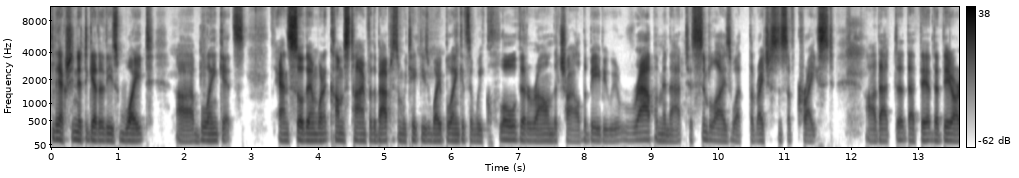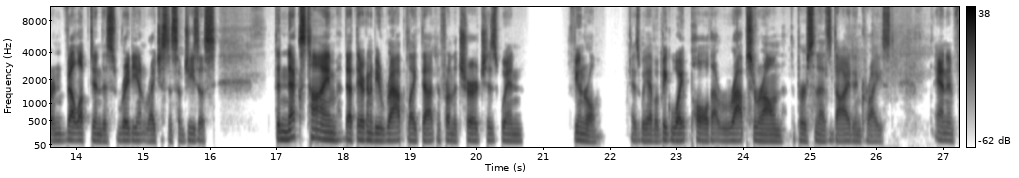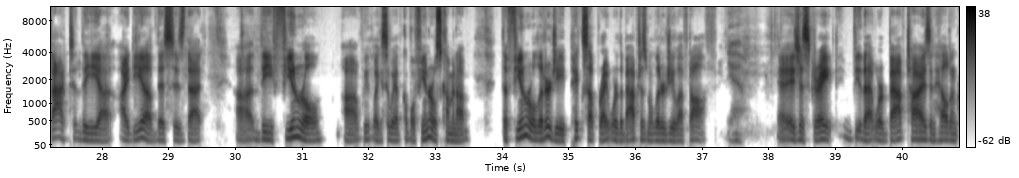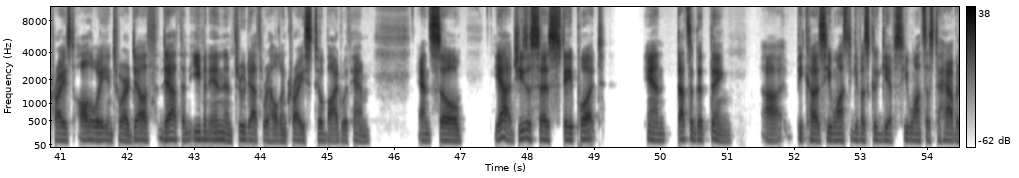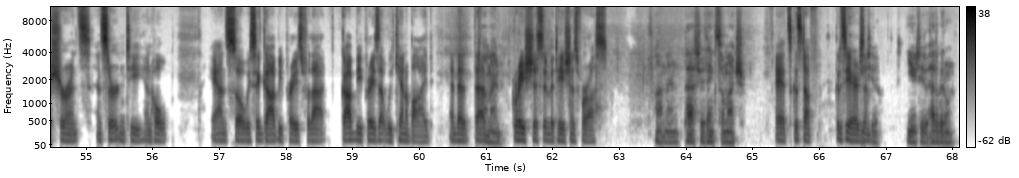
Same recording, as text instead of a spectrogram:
They actually knit together these white uh, blankets, and so then when it comes time for the baptism, we take these white blankets and we clothe it around the child, the baby. We wrap them in that to symbolize what the righteousness of Christ, uh, that uh, that they that they are enveloped in this radiant righteousness of Jesus. The next time that they're going to be wrapped like that in front of the church is when funeral, as we have a big white pall that wraps around the person that's died in Christ. And in fact, the uh, idea of this is that uh, the funeral uh, we, like I said, we have a couple of funerals coming up. The funeral liturgy picks up right where the baptismal liturgy left off. Yeah. It's just great that we're baptized and held in Christ all the way into our death, death, and even in and through death, we're held in Christ to abide with Him. And so, yeah, Jesus says, "Stay put," and that's a good thing uh, because He wants to give us good gifts. He wants us to have assurance and certainty and hope. And so we say, God be praised for that. God be praised that we can abide and that that Amen. gracious invitation is for us. Amen. Pastor, thanks so much. Hey, it's good stuff. Good to see you, Harrison. You too. You too. Have a good one.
